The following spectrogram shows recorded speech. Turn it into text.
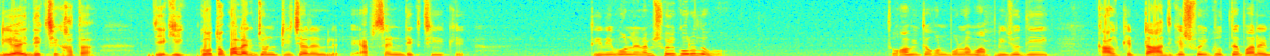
ডিআই দেখছে খাতা। যে কি, গতকাল একজন টিচারের অ্যাবসেন্ট দেখছি তিনি বললেন, আমি সই করে দেবো। তো আমি তখন বললাম, আপনি যদি কালকেরটা আজকে সই করতে পারেন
